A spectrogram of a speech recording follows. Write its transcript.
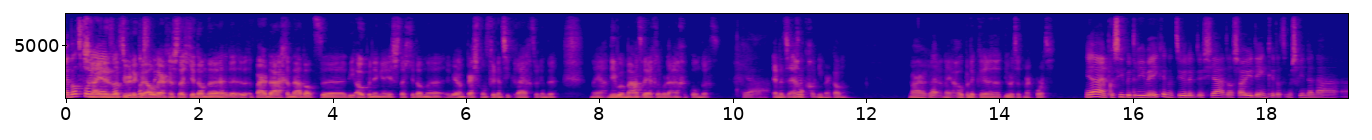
en wat vond Schrijnen je, wat, natuurlijk wat wel je? ergens dat je dan uh, de, een paar dagen nadat uh, die opening is, dat je dan uh, weer een persconferentie krijgt waarin de nou ja, nieuwe maatregelen worden aangekondigd. Ja. En het is eigenlijk Ja. gewoon niet meer kan. Maar Nee. nou ja, hopelijk duurt het maar kort. Ja, in principe drie weken natuurlijk. Dus ja, dan zou je denken dat het misschien daarna eh,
